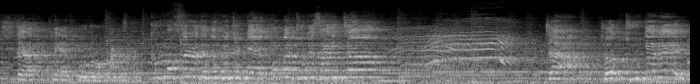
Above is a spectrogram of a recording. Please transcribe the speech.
시작해 보도록 하겠습니다. 큰 목소리로 대답해 줄게요. 꽃갈 서 있죠? 자, 저 두 개를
